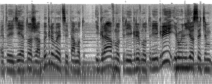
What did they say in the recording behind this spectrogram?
эта идея тоже обыгрывается, и там вот игра внутри игры, внутри игры, и у нее с этим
